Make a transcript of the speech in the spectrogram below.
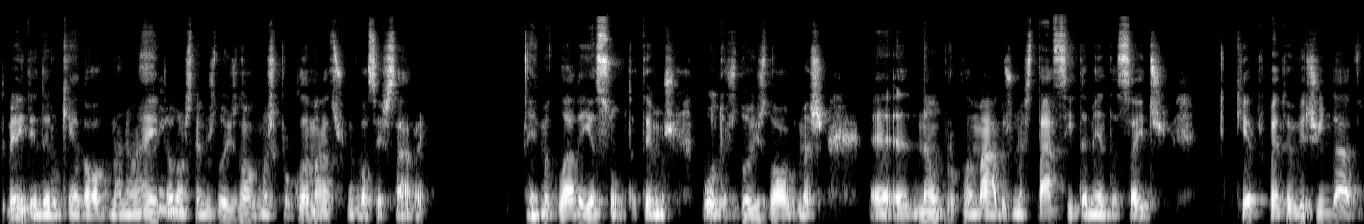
primeiro entender o que é dogma, não é? Sim. Então nós temos dois dogmas proclamados, como vocês sabem. Imaculada e Assunta. Temos outros dois dogmas uh, não proclamados, mas tacitamente aceitos, que é a perpétua virgindade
